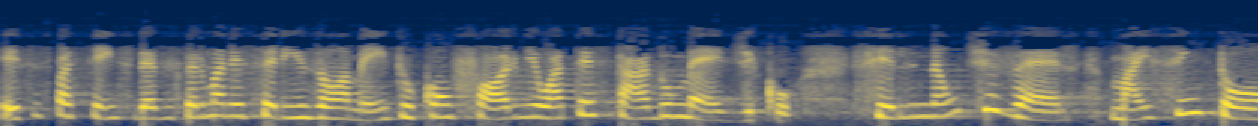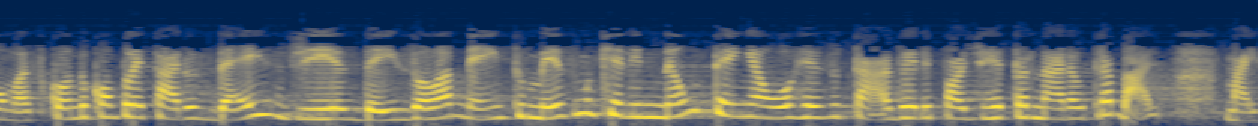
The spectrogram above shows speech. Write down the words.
Esses pacientes devem permanecer em isolamento conforme o atestado médico. Se ele não tiver mais sintomas quando completar os 10 dias de isolamento, mesmo que ele não tenha o resultado, ele pode retornar ao trabalho. Mas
